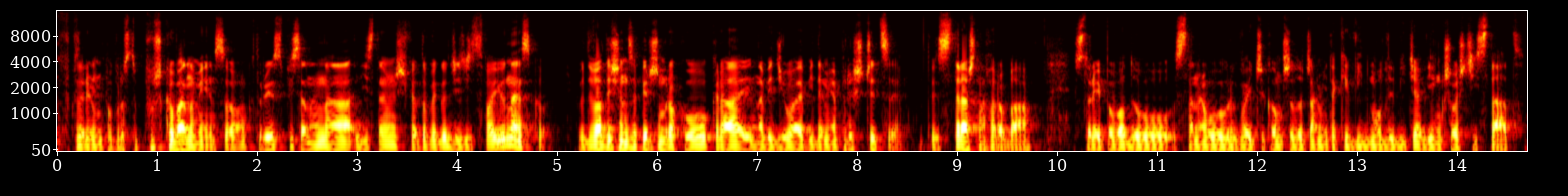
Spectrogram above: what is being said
w którym po prostu puszkowano mięso, który jest wpisany na listę Światowego Dziedzictwa UNESCO. W 2001 roku kraj nawiedziła epidemia pryszczycy. To jest straszna choroba, z której powodu stanęło Urugwajczykom przed oczami takie widmo wybicia większości stad.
